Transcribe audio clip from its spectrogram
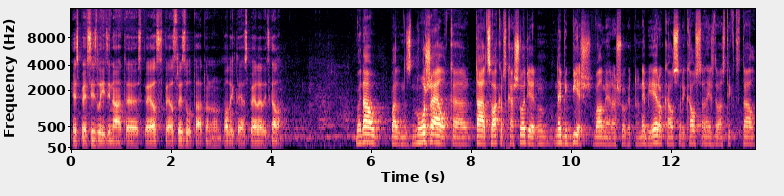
Iespējas izlīdzināt eh, spēles, spēles rezultātu un, un palikt tajā spēlē līdz galam. Vai nav nožēla, ka tāds vakars kā šodien nu, nebija bieži Valmjerā šogad? Nu, nebija Eiropas, arī Kausā neizdevās tikt tālu.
